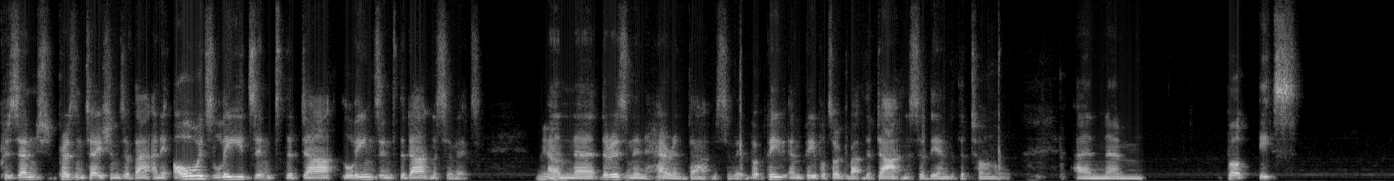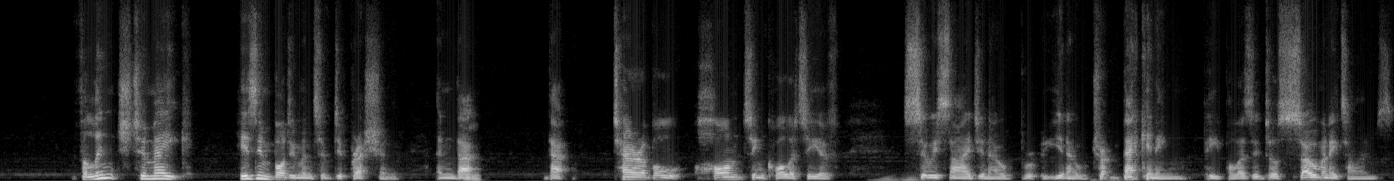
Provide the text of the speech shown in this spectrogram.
present presentations of that, and it always leads into the dark, leans into the darkness of it. Yeah. and uh, there is an inherent darkness of it. But pe- and people talk about the darkness at the end of the tunnel, and um, but it's for Lynch to make his embodiment of depression and that Mm. that terrible haunting quality of suicide, you know, br- you know, tr- beckoning people as it does so many times,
